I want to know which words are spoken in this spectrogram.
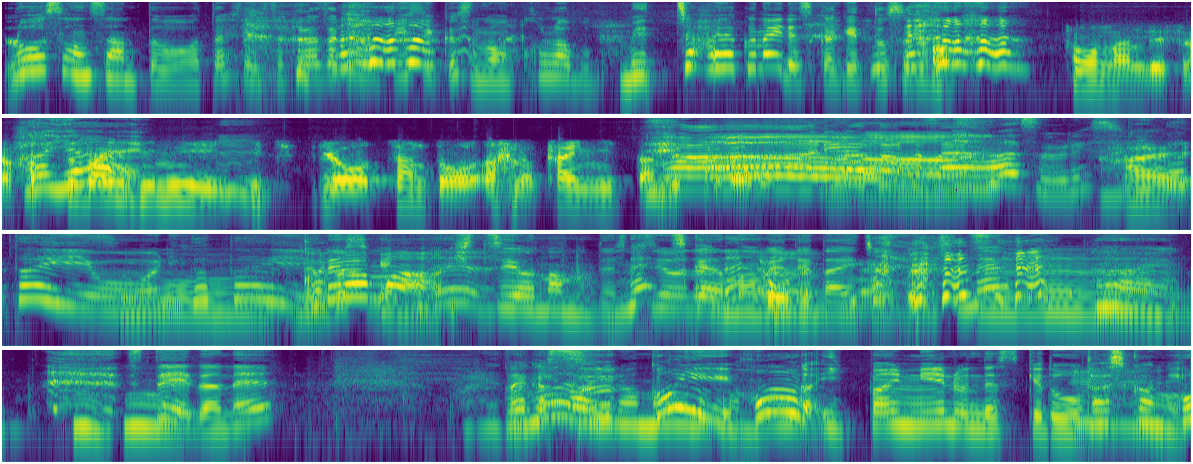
ローソンさんと私たち桜坂46のコラボめっちゃ早くないですか？ゲットするの。そうなんですが、早い。発売日に一応ちゃんとあの買いに行ったんですけど、ありがとうございます。嬉しい、はいありがたいよ、ありがたいこれはまあ必要なのでね。ね。机の上で大丈夫ですね。うん。はい。ステイだねなんかすっごい本がいっぱい見えるんですけど、これは確かに。で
